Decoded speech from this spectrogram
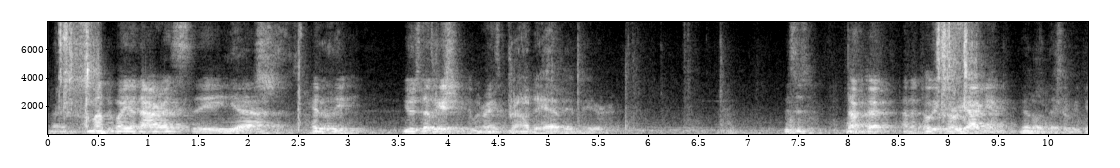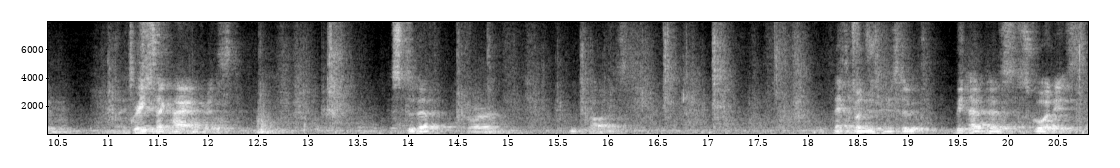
President, Armando Valladares, the uh, head of the U.S. Delegation for Human Very Rights. proud to have him here. This is Dr. Anatoly Koryagin. Hello there. So we can, Nice great psychiatrist. Stood up for a good cause. Next one is Mr. Vitatas Skuodis.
